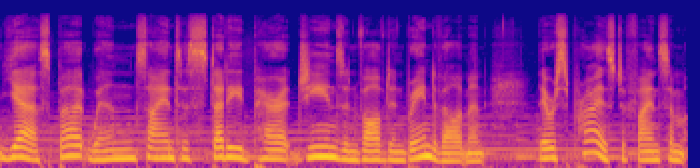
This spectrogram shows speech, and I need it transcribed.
Yes, but when scientists studied parrot genes involved in brain development, they were surprised to find some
